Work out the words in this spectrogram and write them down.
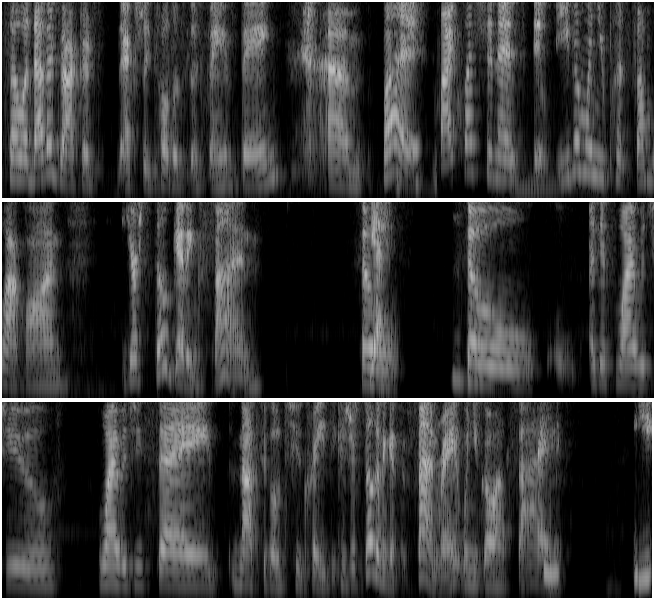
So another doctor actually told us the same thing. Um, but my question is, it, even when you put sunblock on, you're still getting sun. So, yes. Mm-hmm. so I guess why would you why would you say not to go too crazy? Because you're still going to get the sun, right? When you go outside. You,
